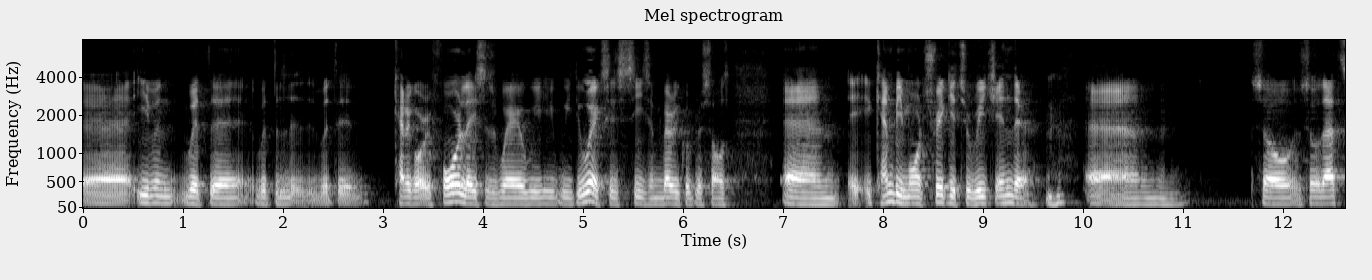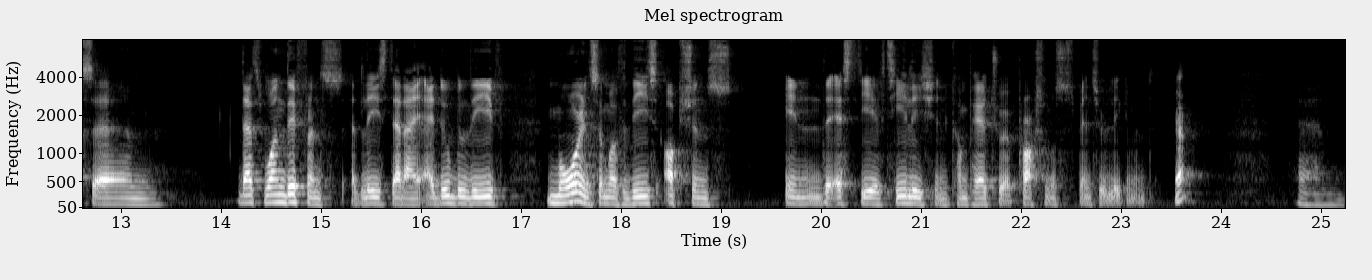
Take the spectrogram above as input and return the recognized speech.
uh, even with the with the with the category four lasers where we, we do actually see some very good results, um, it, it, can be more tricky to reach in there. Mm-hmm. Um, so so that's um, that's one difference at least that I, I do believe more in some of these options in the SDFT lesion compared to a proximal suspensory ligament. Yeah. Um,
